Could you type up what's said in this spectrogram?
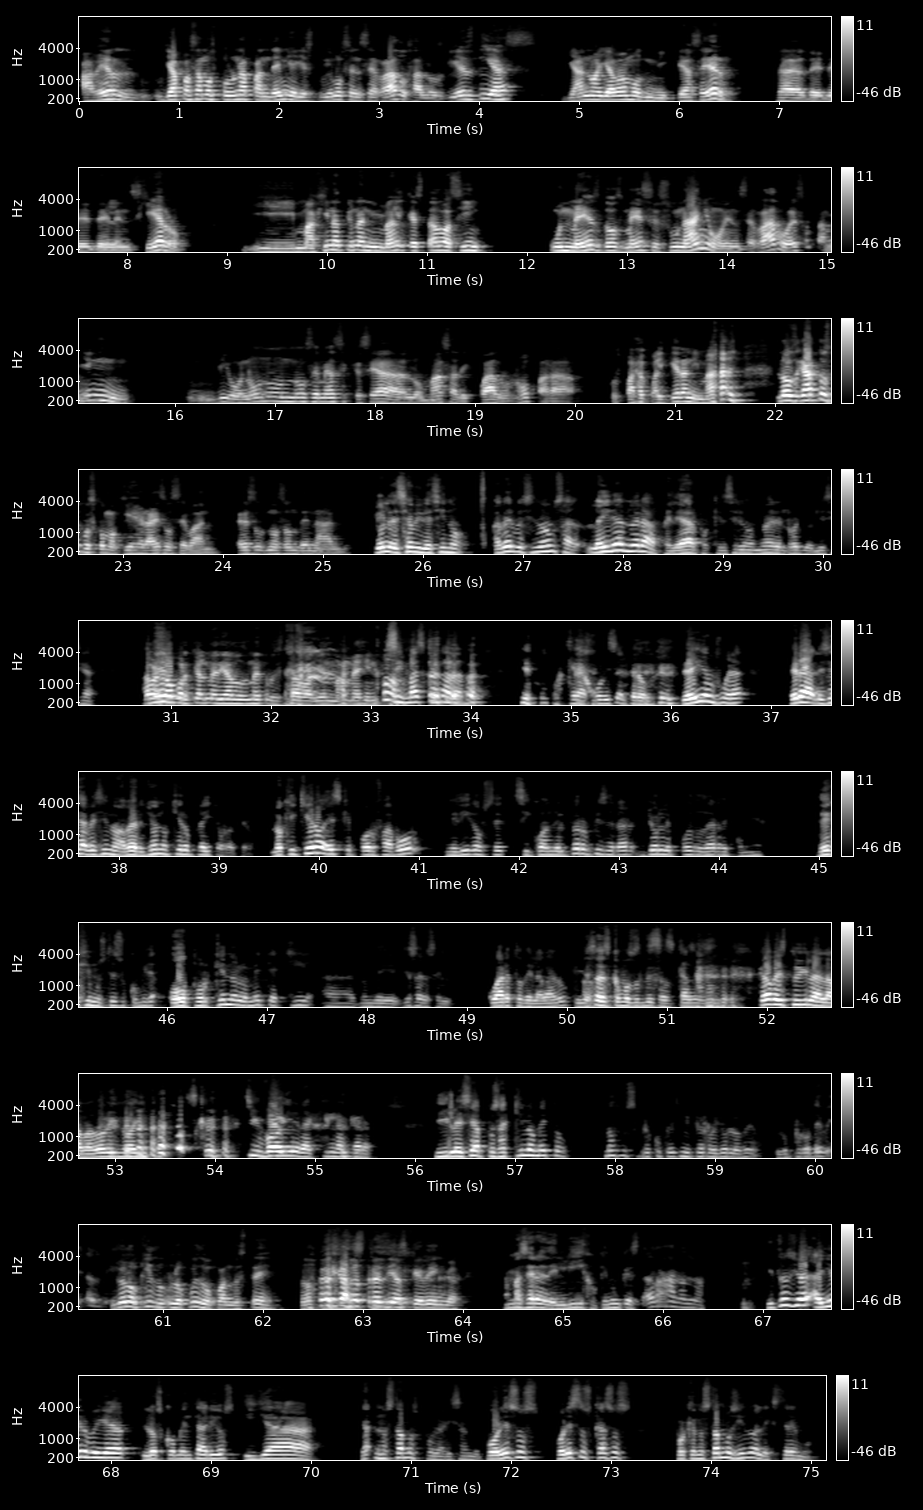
a ver, ya pasamos por una pandemia y estuvimos encerrados. A los 10 días ya no hallábamos ni qué hacer, o sea, del encierro. Y imagínate un animal que ha estado así un mes, dos meses, un año encerrado. Eso también, digo, no, no, no se me hace que sea lo más adecuado, ¿no? Para, pues para cualquier animal. Los gatos, pues como quiera, esos se van. Esos no son de nadie. Yo le decía a mi vecino, a ver, vecino, vamos a. La idea no era pelear, porque en serio no era el rollo. Le decía. A ver, porque él medía dos metros estaba bien mamey, ¿no? sí, más que nada, ¿no? porque era judicial, pero de ahí en fuera, era, le decía, vecino, a ver, yo no quiero pleito rotero. Lo que quiero es que por favor me diga usted si cuando el perro empieza a dar, yo le puedo dar de comer. Déjeme usted su comida. O por qué no lo mete aquí a donde, ya sabes, el cuarto de lavado, que ya sabes cómo son de esas casas. Cada vez tú y la lavadora y no hay chivoiler aquí en la cara. Y le decía, pues aquí lo meto. No, no se preocupe, es mi perro, yo lo veo. Digo, pero de veras, Yo lo cuido, lo cuido cuando esté, ¿no? Cada los tres días que venga. Nada más era del hijo, que nunca está. No, no, no. Y entonces yo ayer veía los comentarios y ya, ya nos estamos polarizando. Por esos, por esos casos, porque nos estamos yendo al extremo.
